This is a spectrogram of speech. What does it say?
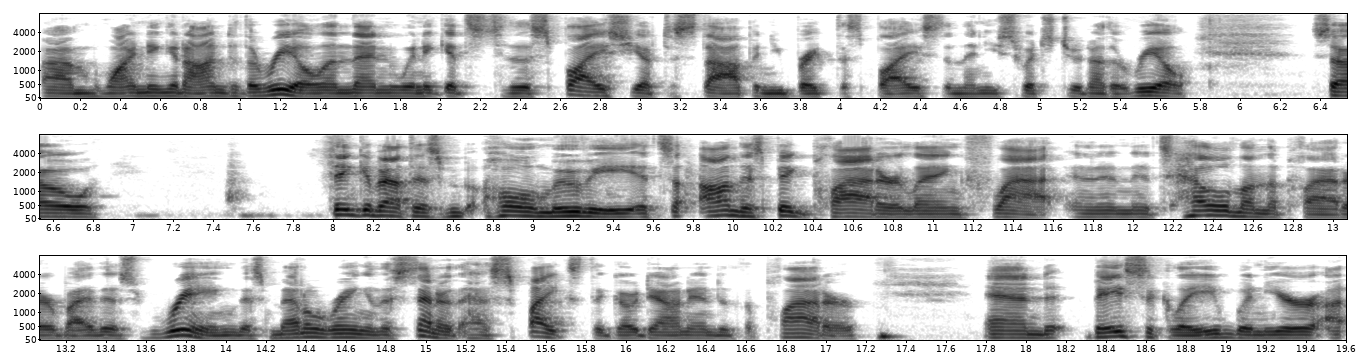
um, winding it onto the reel. And then when it gets to the splice, you have to stop and you break the splice and then you switch to another reel. So think about this whole movie. It's on this big platter laying flat, and it's held on the platter by this ring, this metal ring in the center that has spikes that go down into the platter. And basically, when you're uh,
